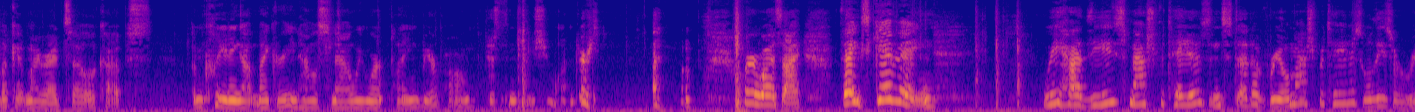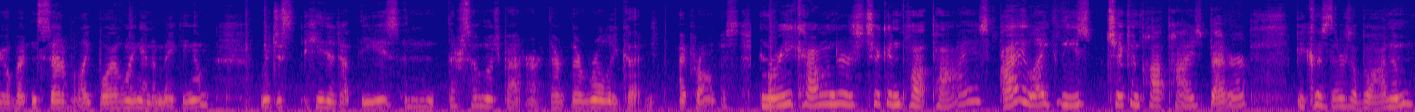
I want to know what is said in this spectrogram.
look at my red solo cups. I'm cleaning up my greenhouse now. We weren't playing beer pong, just in case you wondered. Where was I? Thanksgiving. We had these mashed potatoes instead of real mashed potatoes. Well, these are real, but instead of like boiling and making them, we just heated up these and they're so much better. They're, they're really good, I promise. Marie Callender's chicken pot pies. I like these chicken pot pies better because there's a bottom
